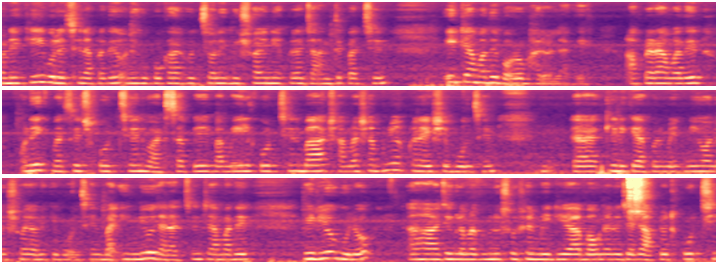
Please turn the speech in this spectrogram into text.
অনেকেই বলেছেন, আপনাদের অনেক উপকার হচ্ছে, অনেক বিষয় নিয়ে আপনারা জানতে পারছেন। এইটা আমাদের বড় ভালো লাগে। আপনারা আমাদের অনেক মেসেজ করছেন হোয়াটসঅ্যাপে বা মেল করছেন বা সামনাসামনিও আপনারা এসে বলছেন ক্লিনিকে অ্যাপয়েন্টমেন্ট নিয়ে অনেক সময় অনেকে বলছেন বা এমনিও জানাচ্ছেন যে আমাদের ভিডিওগুলো যেগুলো আমরা বিভিন্ন সোশ্যাল মিডিয়া বা অন্যান্য জায়গায় আপলোড করছি,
